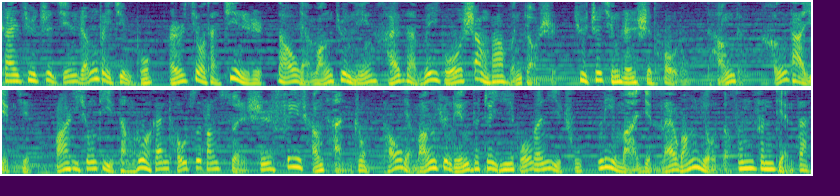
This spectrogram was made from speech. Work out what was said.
该剧至今仍被禁播。而就在近日，导演王俊林还在微博上发文表示，据知情人士透露，唐德、恒大影业、华谊兄弟等若干投资方损失非常惨重。导演王俊林的这一博文一出，立马引来网友的纷纷点赞。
